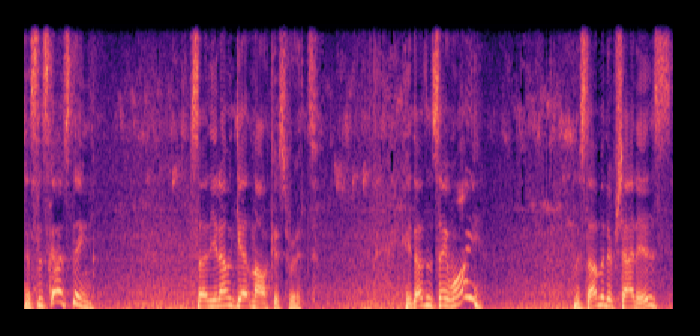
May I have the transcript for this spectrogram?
it's disgusting. So you don't get malchus for it. He doesn't say why. Mustafa Pshat is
